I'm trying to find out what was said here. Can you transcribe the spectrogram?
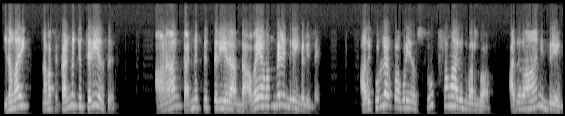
இத மாதிரி நமக்கு கண்ணுக்கு தெரியறது. ஆனால் கண்ணுக்கு தெரியற அந்த அவயவங்கள் இந்திரியங்கள் இல்லை. அதுக்குள்ள இருக்கக்கூடிய சூக்ஷமா இருக்குது பாருங்க. அதுதான் இந்திரியம்.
